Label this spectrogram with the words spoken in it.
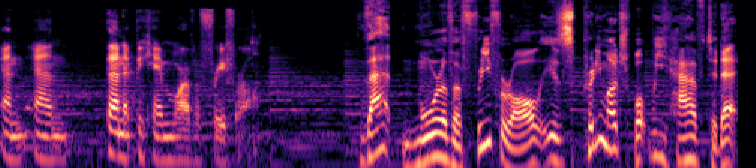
and and then it became more of a free for all. That more of a free for all is pretty much what we have today.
